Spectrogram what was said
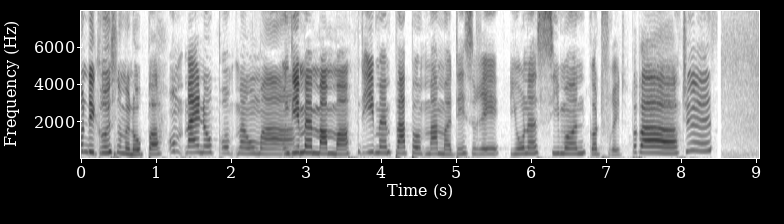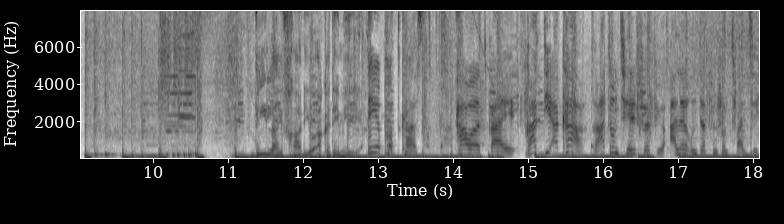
Und die grüßen meinen Opa. Und mein Opa und meine Oma. Und ich meine Mama. Und ich, mein Papa und Mama, Desiree, Jonas, Simon, Gottfried. Baba. Die Live-Radio Akademie. Der Podcast. Powered by Frag die AK. Rat und Hilfe für alle unter 25.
